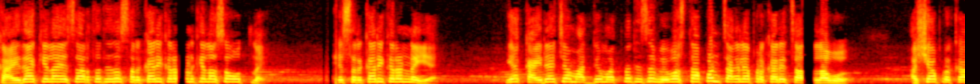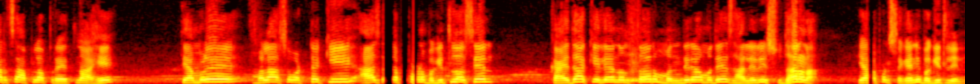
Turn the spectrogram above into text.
कायदा केला याचा अर्थ त्याचं सरकारीकरण केलं असं होत नाही. हे सरकारीकरण नाही आहे. या कायद्याच्या माध्यमातून त्याचं व्यवस्थापन चांगल्या प्रकारे चालावं अशा प्रकारचा आपला प्रयत्न आहे. त्यामुळे मला असं वाटतं की आज आपण बघितलं असेल कायदा केल्यानंतर मंदिरामध्ये झालेली सुधारणा या आपण सगळ्यांनी बघितलेली.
